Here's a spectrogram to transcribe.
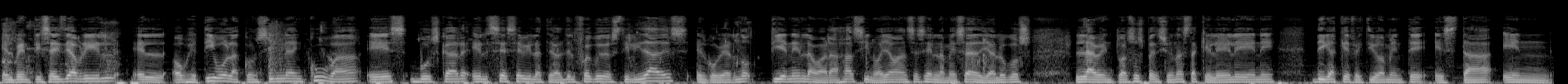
El 26 de abril, el objetivo, la consigna en Cuba es buscar el cese bilateral del fuego de hostilidades. El gobierno tiene en la baraja, si no hay avances en la mesa de diálogos, la eventual suspensión hasta que el ELN diga que efectivamente está en,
